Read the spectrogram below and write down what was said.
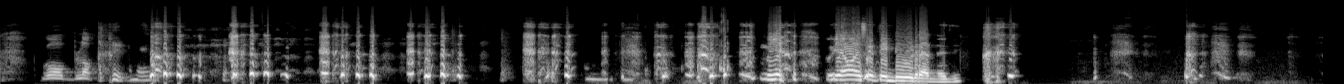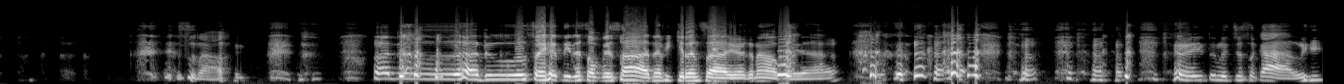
Goblok. Mia Mia masih tiduran aja Tsunami. Aduh, aduh, saya tidak sampai sana pikiran saya. Kenapa ya? Itu lucu sekali.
